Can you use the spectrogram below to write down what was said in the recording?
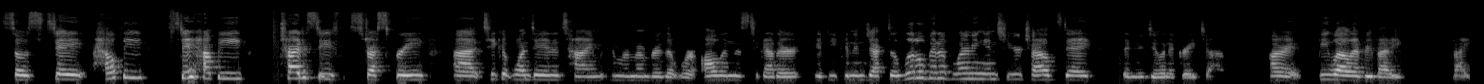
so stay healthy, stay happy, try to stay stress-free, uh, take it one day at a time, and remember that we're all in this together. If you can inject a little bit of learning into your child's day, then you're doing a great job. All right, be well, everybody. Bye.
